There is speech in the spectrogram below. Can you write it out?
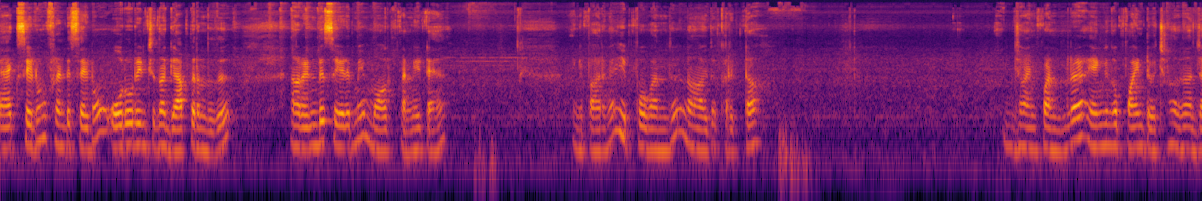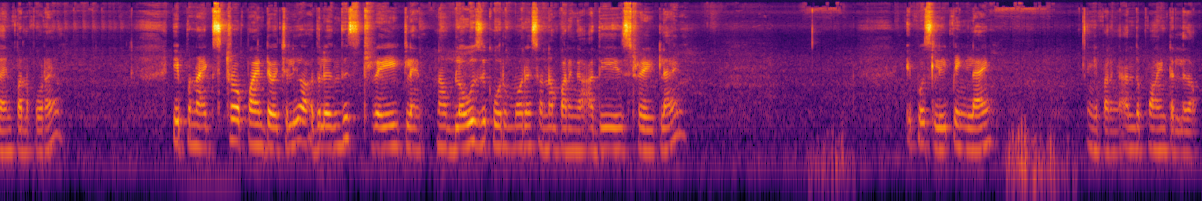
பேக் சைடும் ஃப்ரண்ட் சைடும் ஒரு ஒரு இன்ச்சு தான் கேப் இருந்தது. நான் ரெண்டு சைடுமே மார்க் பண்ணிட்டேன். நீங்கள் பாருங்கள் இப்போ வந்து நான் இதை கரெக்டாக ஜாயின் பண்ணுறேன் எங்கெங்கே பாயிண்ட் வச்சுனோ அதை நான் ஜாயின் பண்ண போகிறேன் இப்போ நான் எக்ஸ்ட்ரா பாயிண்ட் வச்சுலையோ அதுலேருந்து ஸ்ட்ரெயிட் லைன் நான் ப்ளவுஸுக்கு ஒரு முறை சொன்ன பாருங்கள் அதே ஸ்ட்ரெயிட் லைன் இப்போ ஸ்லீப்பிங் லைன் இங்கே பாருங்கள் அந்த பாயிண்டில் தான்.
